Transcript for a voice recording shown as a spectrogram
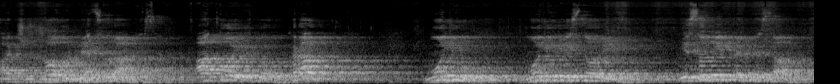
а чужого не цуратися. А той, хто вкрав мою, мою історію і собі приписав,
